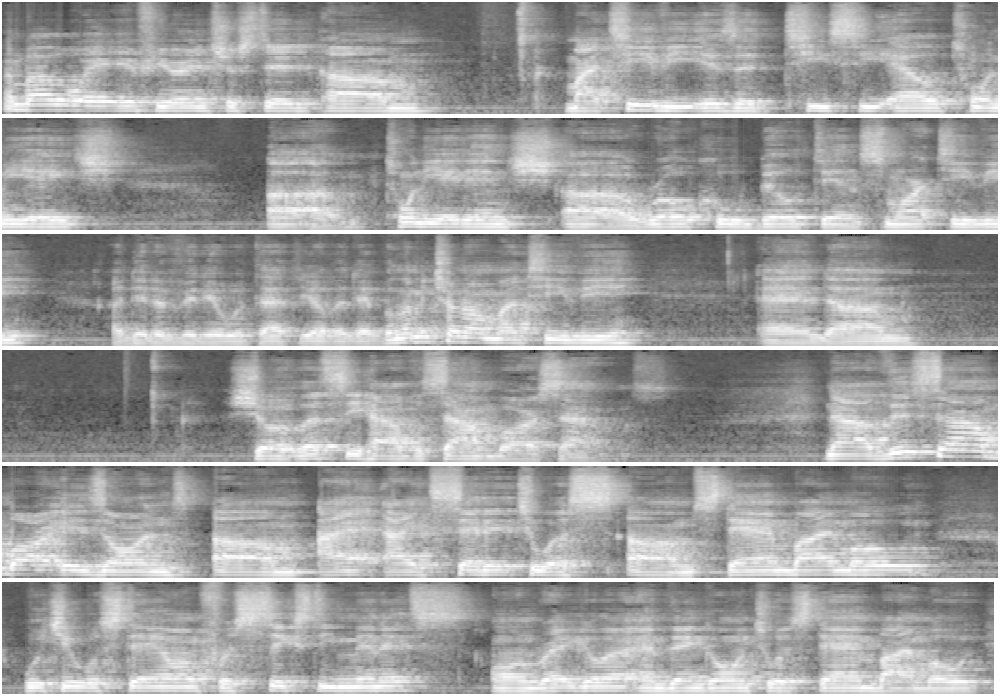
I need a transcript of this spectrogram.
And by the way, if you're interested, um, my TV is a TCL 20H, uh, 28 inch uh, Roku built-in smart TV. I did a video with that the other day. But let me turn on my TV and um, show. Let's see how the soundbar sounds. Now this soundbar is on. Um, I I set it to a um, standby mode, which it will stay on for 60 minutes on regular, and then go into a standby mode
